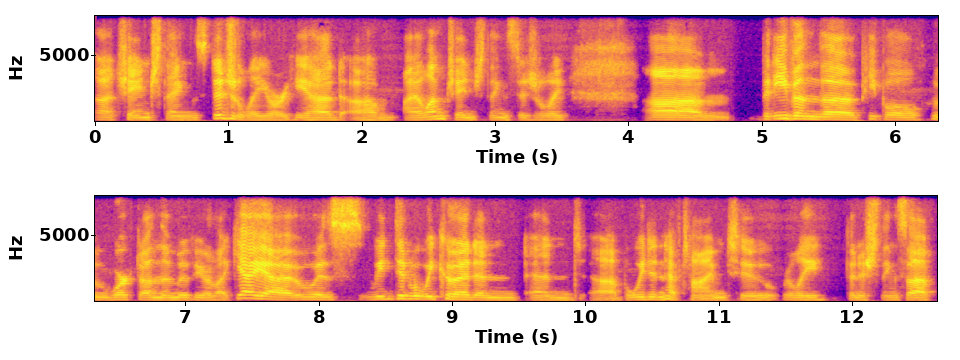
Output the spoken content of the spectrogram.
uh, changed things digitally, or he had um, ILM change things digitally. Um, but even the people who worked on the movie are like, yeah, yeah, it was we did what we could, and and uh, but we didn't have time to really finish things up.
